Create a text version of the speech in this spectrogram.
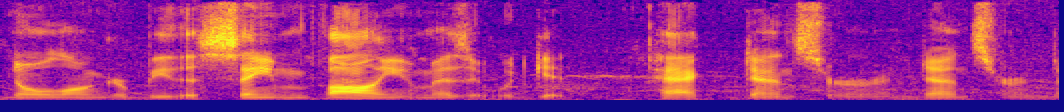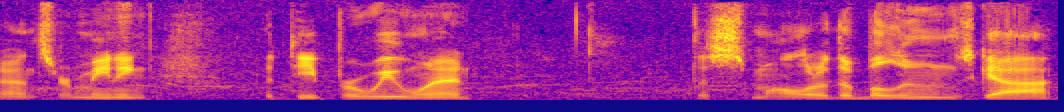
no longer be the same volume as it would get packed denser and denser and denser. Meaning, the deeper we went, the smaller the balloons got,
